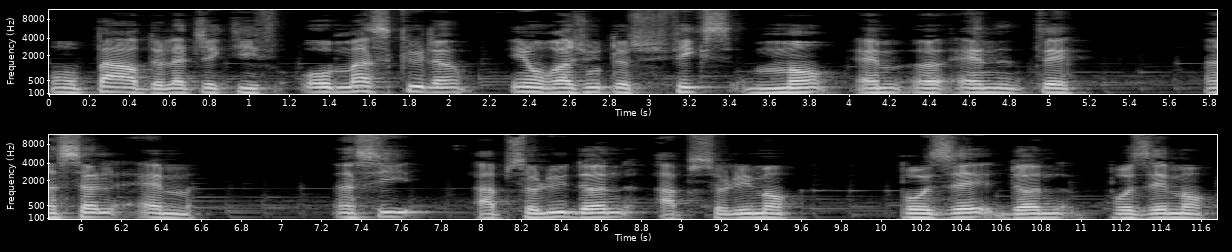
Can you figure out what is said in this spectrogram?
on part de l'adjectif au masculin et on rajoute le suffixe ment, M-E-N-T. Un seul M. Ainsi, absolu donne absolument. Posé donne posément.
